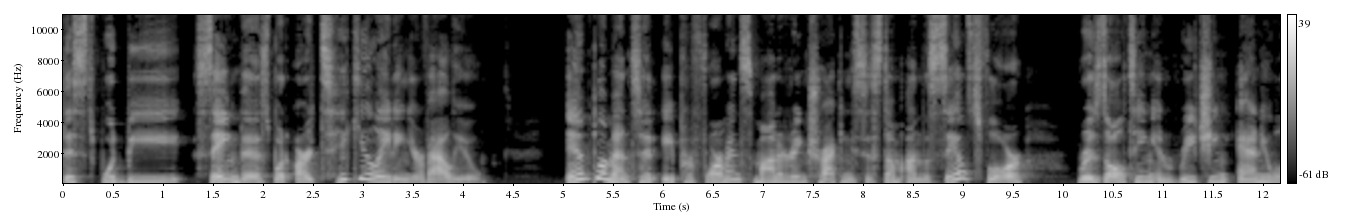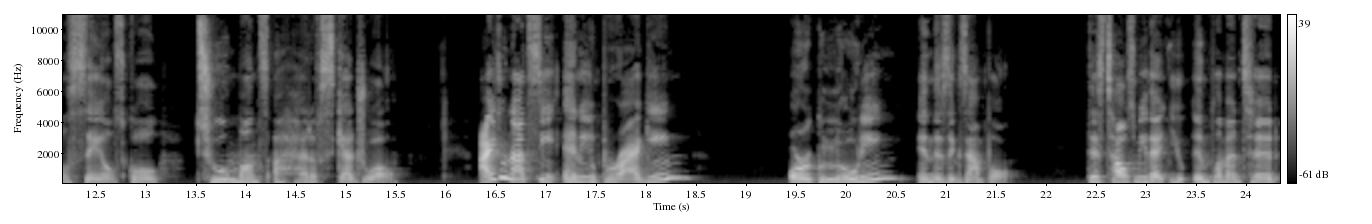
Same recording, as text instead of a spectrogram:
this would be saying this, but articulating your value. Implemented a performance monitoring tracking system on the sales floor, resulting in reaching annual sales goal two months ahead of schedule. I do not see any bragging or gloating in this example. This tells me that you implemented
